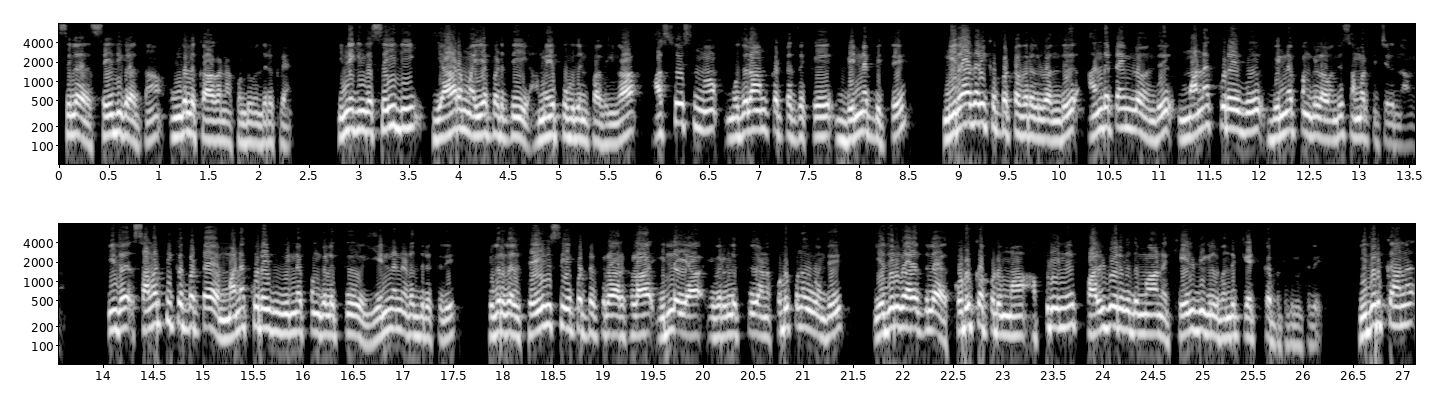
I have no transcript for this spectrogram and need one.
சில செய்திகளை தான் உங்களுக்காக நான் கொண்டு வந்திருக்கிறேன். இன்னைக்கு இந்த செய்தி யாரை மையப்படுத்தி அமைய போகுதுன்னு பார்த்தீங்கன்னா அஸ்விஸ்ம முதலாம் கட்டத்துக்கு விண்ணப்பித்து நிராகரிக்கப்பட்டவர்கள் வந்து அந்த டைம்ல வந்து மனக்குறைவு விண்ணப்பங்களை வந்து சமர்ப்பிச்சிருந்தாங்க. இந்த சமர்ப்பிக்கப்பட்ட மனக்குறைவு விண்ணப்பங்களுக்கு என்ன நடந்திருக்குது? இவர்கள் தேர்வு செய்யப்பட்டிருக்கிறார்களா? இல்லையா? இவர்களுக்கான கொடுப்பனவு வந்து எதிர்காலத்துல கொடுக்கப்படுமா அப்படின்னு பல்வேறு விதமான கேள்விகள் வந்து கேட்கப்பட்டிருக்குது. இதற்கான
